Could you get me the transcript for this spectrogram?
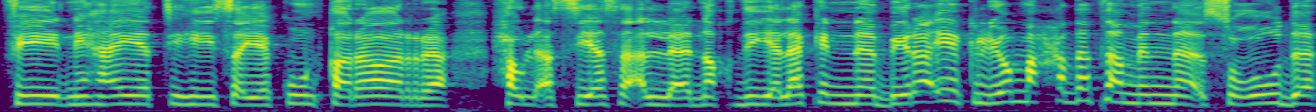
في نهايته. سيكون قرار حول السياسة النقدية. لكن برأيك اليوم ما حدث من صعود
